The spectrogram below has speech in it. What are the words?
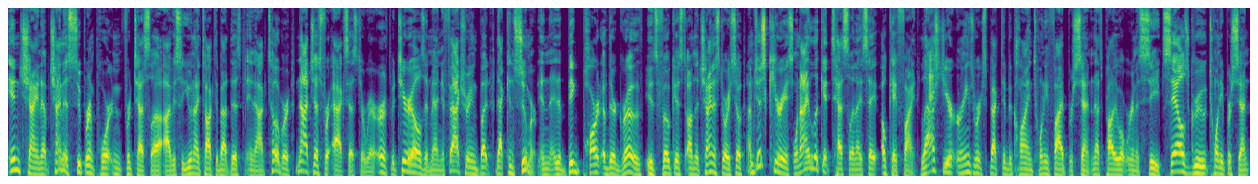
in China. China is super important for Tesla. Obviously, you and I talked about this in October, not just for access to rare earth materials and manufacturing, but that consumer. And a big part of their growth is focused on the China story. So I'm just curious when I look at Tesla and I say, okay, fine. Last year, earnings were expected to decline 25%, and that's probably what we're going to see. Sales grew 20%.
